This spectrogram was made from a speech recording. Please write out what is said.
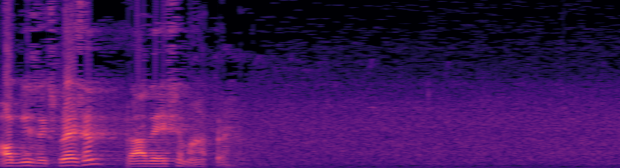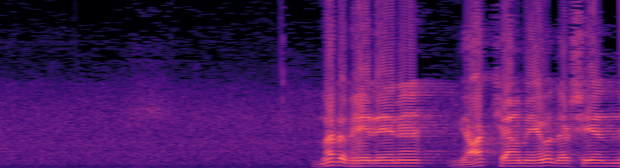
of this expression Pradesha मतभेदेन व्याख्यामेव दर्शयन्।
